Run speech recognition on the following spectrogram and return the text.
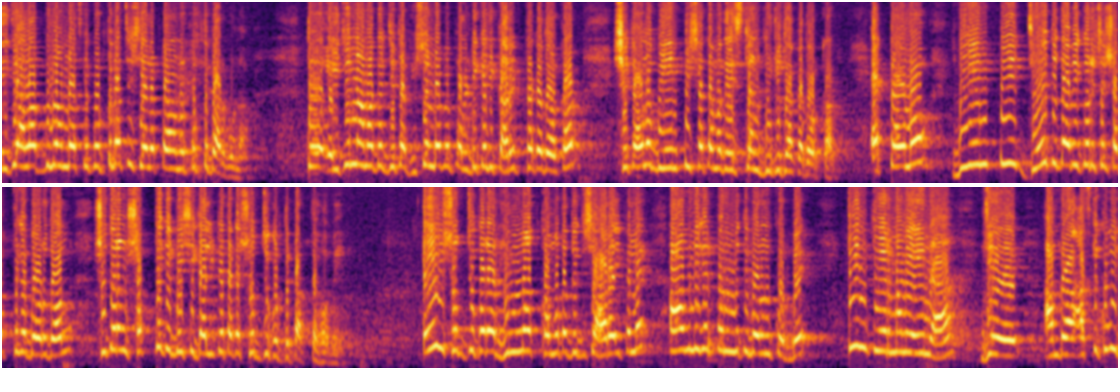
এই যে আলাপগুলো আমরা আজকে করতে পারছি, সেই আলাপটা আমরা করতে পারব না। তো এই জন্য আমাদের যেটা ভীষণভাবে পলিটিক্যালি কারেক্ট থাকা দরকার, সেটা হলো বিএনপির সাথে আমাদের স্ট্যান্ড দুটো থাকা দরকার। একটা হলো বিএনপি যেহেতু দাবি করেছে সব থেকে বড় দল, সুতরাং সব থেকে বেশি গালিটা তাকে সহ্য করতে পারতে হবে। এই সহ্য করার হিম্মত, ক্ষমতা যদি সে হারাই ফেলে, আওয়ামী লীগের পরিণতি বরণ করবে। কিন্তু এর মানে এই না যে আমরা আজকে খুবই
